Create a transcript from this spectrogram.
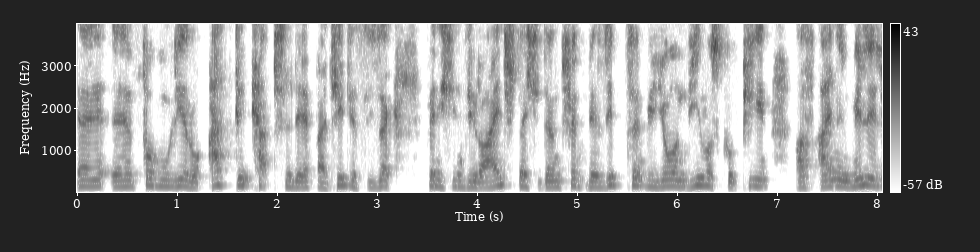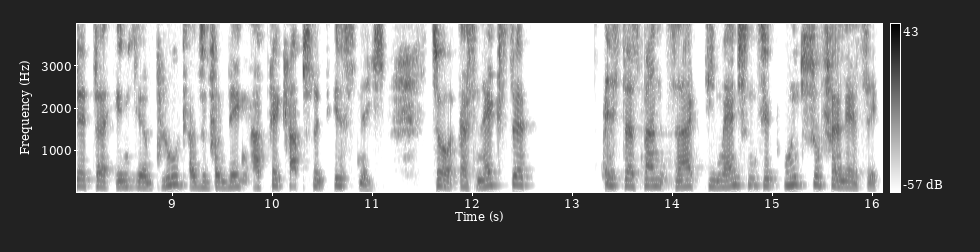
äh, äh, Formulierung, abgekapselte Hepatitis. Ich sage, wenn ich in sie reinsteche, dann finden wir 17 Millionen Viruskopien auf einen Milliliter in ihr Blut. Also von wegen abgekapselt ist nicht. So, das nächste ist, dass man sagt, die Menschen sind unzuverlässig.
